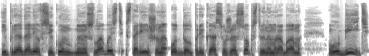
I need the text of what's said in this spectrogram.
и, преодолев секундную слабость, старейшина отдал приказ уже собственным рабам «Убить!»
